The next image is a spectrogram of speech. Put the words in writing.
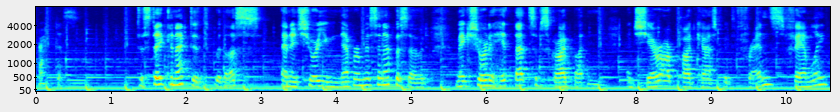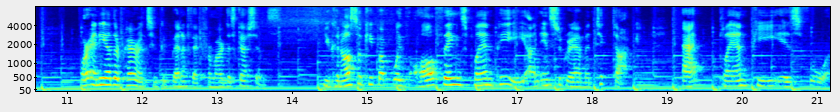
practice. To stay connected with us and ensure you never miss an episode, make sure to hit that subscribe button and share our podcast with friends, family, or any other parents who could benefit from our discussions. You can also keep up with all things Plan P on Instagram and TikTok at Plan P is for.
